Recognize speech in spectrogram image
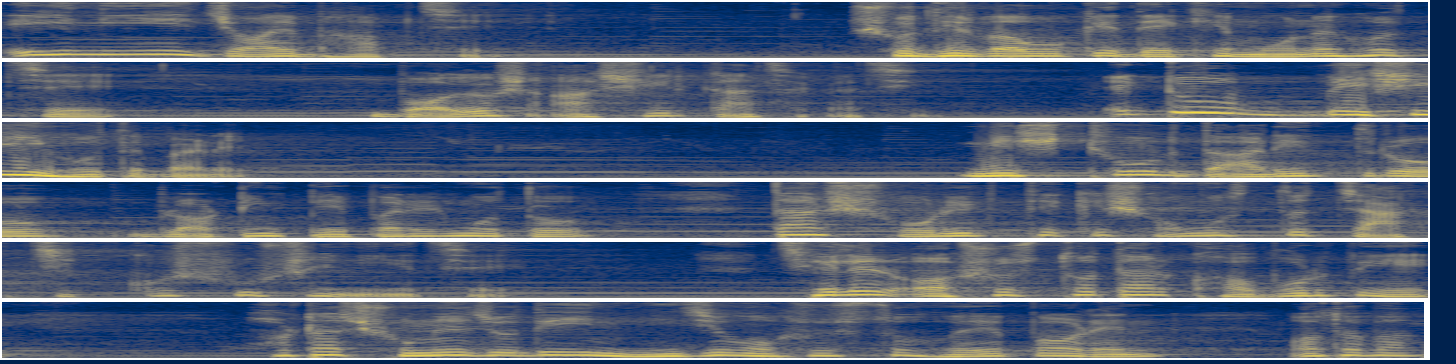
এই নিয়ে জয় ভাবছে। সুধীরবাবুকে দেখে মনে হচ্ছে বয়স আশির কাছাকাছি। একটু বেশিই হতে পারে। নিষ্ঠুর দারিদ্র ব্লটিং পেপারের মতো তার শরীর থেকে সমস্ত চাকচিক্য শুষে নিয়েছে। ছেলের অসুস্থতার খবর পেয়ে হঠাৎ শুনে যদি নিজেও অসুস্থ হয়ে পড়েন অথবা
